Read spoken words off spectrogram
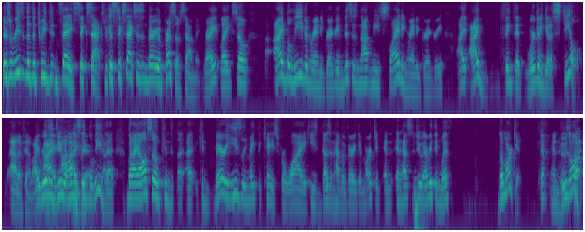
there's a reason that the tweet didn't say six sacks because six sacks isn't very impressive sounding, right? Like so. I believe in Randy Gregory, and this is not me sliding Randy Gregory. I, I think that we're going to get a steal out of him. I really I, do I, honestly I believe yeah. that. But I also can I can very easily make the case for why he doesn't have a very good market, and it has to do mm-hmm. everything with the market. Yep, and who's on well,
